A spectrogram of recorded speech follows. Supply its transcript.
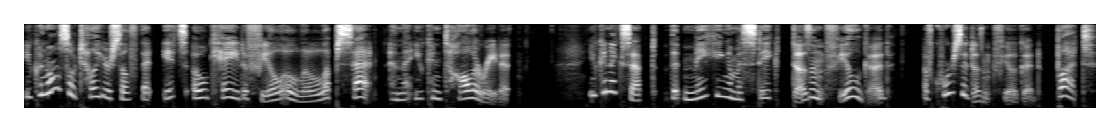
You can also tell yourself that it's okay to feel a little upset and that you can tolerate it. You can accept that making a mistake doesn't feel good. Of course, it doesn't feel good, but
